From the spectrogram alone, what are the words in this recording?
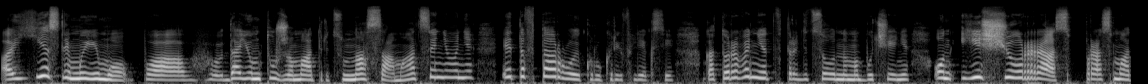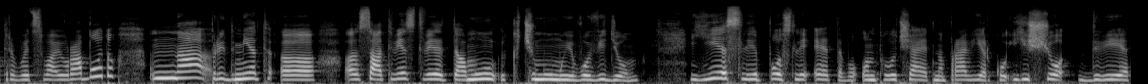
А если мы ему даем ту же матрицу на самооценивание, это второй круг рефлексии, которого нет в традиционном обучении. Он еще раз просматривает свою работу на предмет э, э, соответствия тому, к чему мы его ведем. Если после этого он получает на проверку еще две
